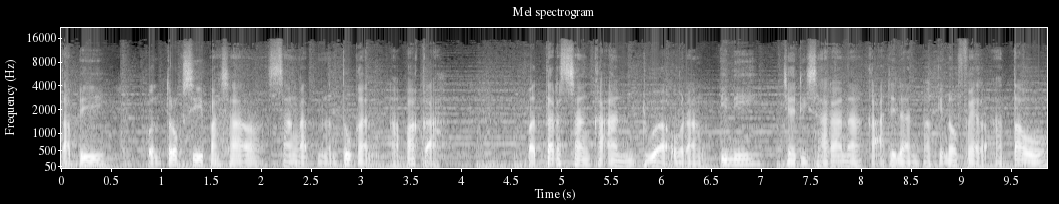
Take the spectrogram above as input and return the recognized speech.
tapi konstruksi pasal sangat menentukan apakah petersangkaan dua orang ini jadi sarana keadilan bagi novel atau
